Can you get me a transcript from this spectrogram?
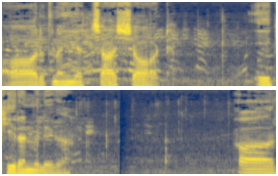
और उतना ही अच्छा शॉट एक ही रन मिलेगा। और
